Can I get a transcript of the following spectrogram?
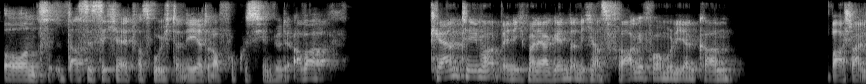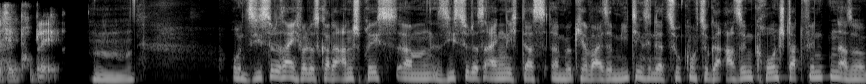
Und das ist sicher etwas, wo ich dann eher darauf fokussieren würde. Aber Kernthema, wenn ich meine Agenda nicht als Frage formulieren kann, wahrscheinlich ein Problem. Hm. Und siehst du das eigentlich, weil du es gerade ansprichst, ähm, siehst du das eigentlich, dass äh, möglicherweise Meetings in der Zukunft sogar asynchron stattfinden? Also,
